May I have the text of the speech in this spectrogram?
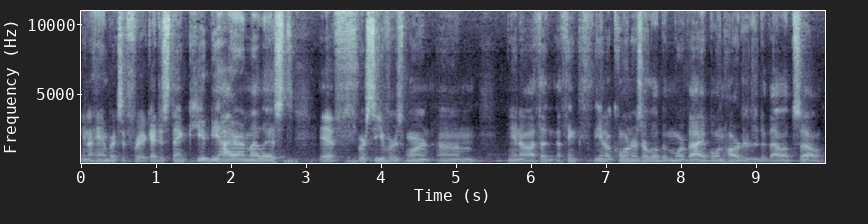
you know, Hambrick's a freak. I just think he'd be higher on my list if receivers weren't. Um, you know, I think I think you know corners are a little bit more valuable and harder to develop. So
